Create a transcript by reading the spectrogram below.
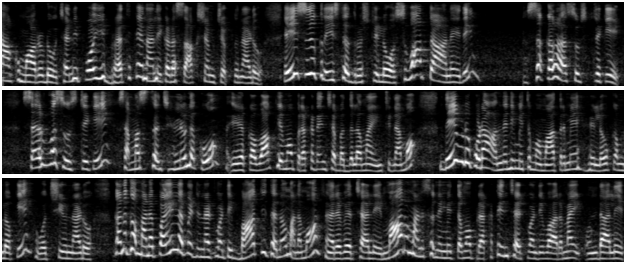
నా కుమారుడు చనిపోయి బ్రతికేనని ఇక్కడ సాక్ష్యం చెప్తున్నాడు. యేసుక్రీస్తు దృష్టిలో సువార్త అనేది సకల సృష్టికి సర్వ సృష్టికి సమస్త జనులకు ఈ యొక్క వాక్యము ప్రకటించబద్దలమా ఉంటున్నాము. దేవుడు కూడా అందనిమిత్తము మాత్రమే ఈ లోకంలోకి వచ్చి ఉన్నాడు. కనుక మన పైన పెట్టినటువంటి బాధ్యతను మనము నెరవేర్చాలి. మారు మనసు నిమిత్తము ప్రకటించేటువంటి వారమై ఉండాలి.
